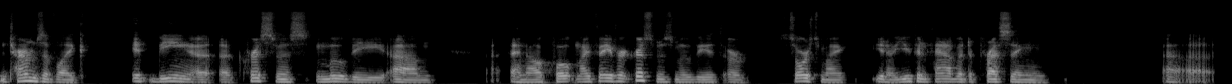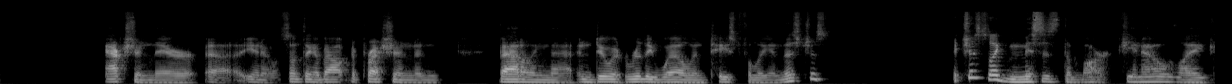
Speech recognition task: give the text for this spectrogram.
in terms of like it being a, a Christmas movie. Um, and I'll quote my favorite Christmas movie or source my, you know, you can have a depressing uh action there, uh, you know, something about depression and battling that and do it really well and tastefully. And this just it just like misses the mark, you know, like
